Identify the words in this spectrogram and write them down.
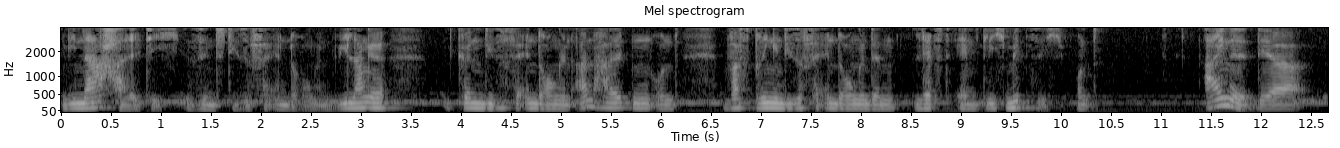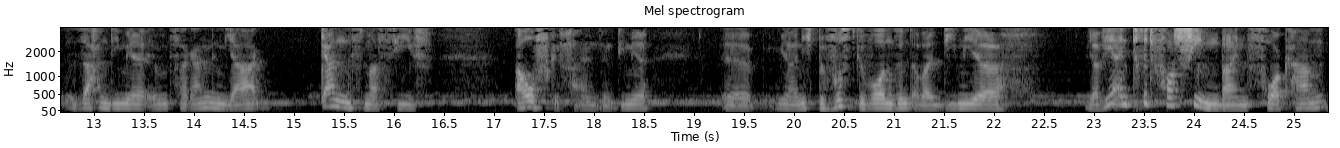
wie nachhaltig sind diese Veränderungen? Wie lange können diese Veränderungen anhalten und was bringen diese Veränderungen denn letztendlich mit sich? Und eine der Sachen, die mir im vergangenen Jahr ganz massiv aufgefallen sind, die mir äh, ja nicht bewusst geworden sind, aber die mir ja wie ein Tritt vor Schienenbein vorkamen,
